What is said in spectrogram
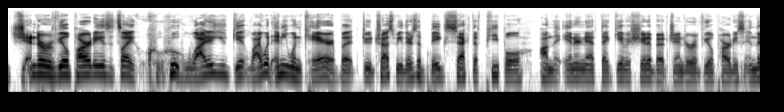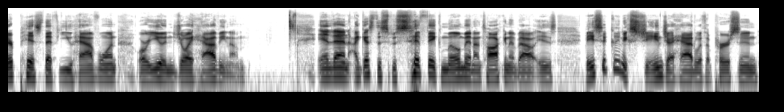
gender reveal parties. It's like who, who why do you get why would anyone care? But dude trust me there's a big sect of people on the internet that give a shit about gender reveal parties and they're pissed that you have one or you enjoy having them and then I guess the specific moment I'm talking about is basically an exchange I had with a person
